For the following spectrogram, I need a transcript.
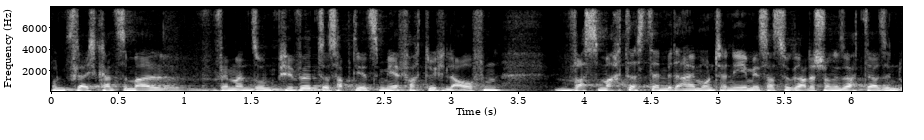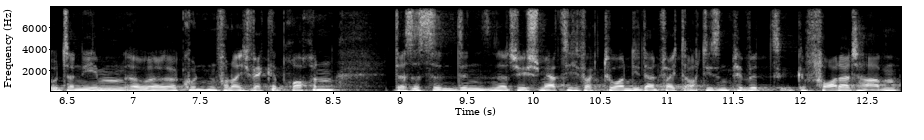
Und vielleicht kannst du mal, wenn man so ein Pivot, das habt ihr jetzt mehrfach durchlaufen, was macht das denn mit einem Unternehmen? Jetzt hast du gerade schon gesagt, da sind Unternehmen, äh, Kunden von euch weggebrochen. Das ist, sind natürlich schmerzliche Faktoren, die dann vielleicht auch diesen Pivot gefordert haben.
